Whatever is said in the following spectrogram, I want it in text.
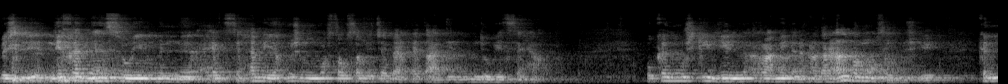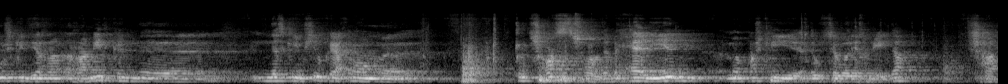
باش اللي خد الانسولين من حفظ الصحة ما ياخذوش من المستوصف اللي تابع القطاع ديال مندوبيه الصحة. وكان المشكل ديال الرميد. أنا كنهضر على البرموسي ماشي كان المشكل ديال الرميد كان آه، الناس كيمشيو كيعطيوهم ثلاث شهور ست شهور دابا حاليا ما بقاش كيعطيو التواريخ بعيده شهر.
